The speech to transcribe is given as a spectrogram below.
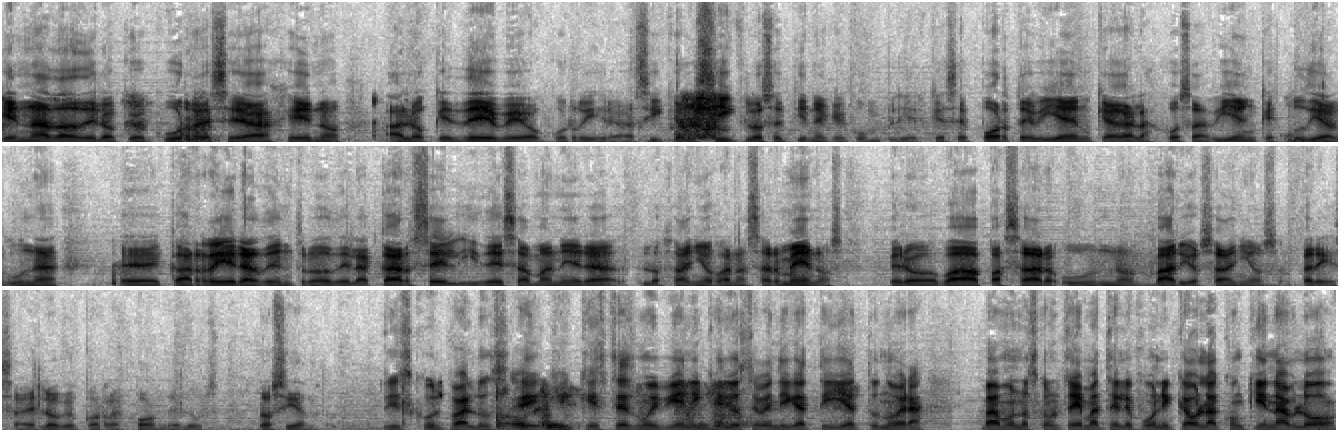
que nada de lo que ocurre sea ajeno a lo que debe ocurrir, así que el ciclo se tiene que cumplir, que se porte bien, que haga las cosas bien, que estudie alguna eh, carrera dentro de la cárcel y de esa manera los años van a ser menos, pero va a pasar varios años presa, es lo que corresponde, Luz. Lo siento. Disculpa, Luz, eh, que, que estés muy bien y que Dios te bendiga a ti y a tu nuera. Vámonos con otra llamada telefónica. Hola, ¿con quién hablo?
